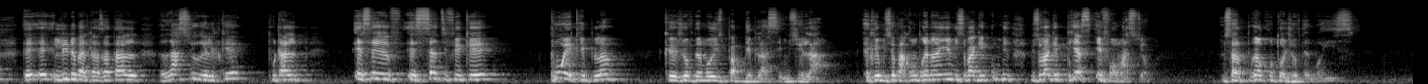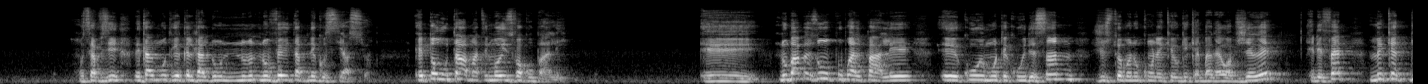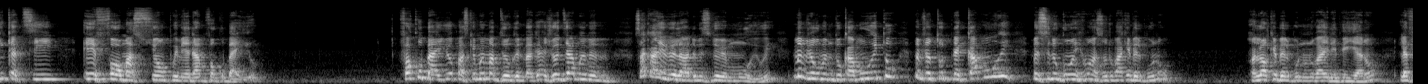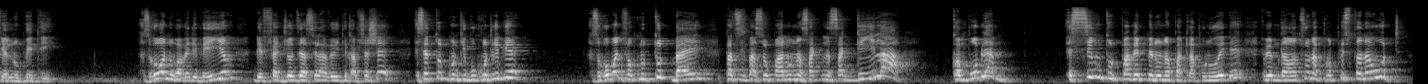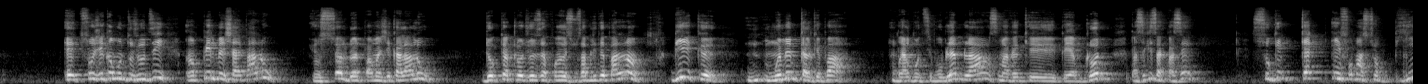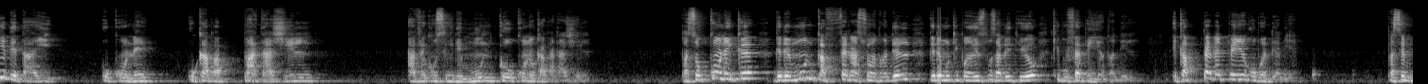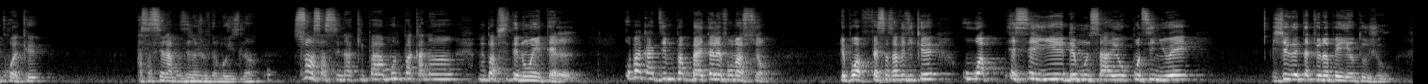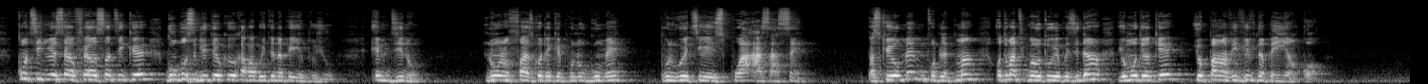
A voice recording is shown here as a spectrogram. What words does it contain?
Lini Balthazar rassurer le que pour essayer de certifier que pour l'équipe là, que Jovenel Moïse pas déplacer, monsieur là. Et que monsieur pas comprendre rien, monsieur pas pas pièce information. Monsieur prend contrôle Jovenel Moïse. On sa fisi, l'Etat montre ke l'Etat don nou veritab negosyasyon. E to ou ta, Matin Moïse, fwa kou pale. E nou ba bezon pou pral pale, e kou yi monte, kou yi desen, justeman nou konen ke ou gen kek bagay wap jere, e de fet, men kek di kat si, informasyon premye dam fwa kou bay yo. Fwa kou bay yo, paske mwen map diyon gen bagay, jodi a mwen men, sa ka rive la, de mwen si nou mwen mouri, oui. Mwen mwen mwen tou ka mouri tou, mwen mwen tout nek ka mouri, mwen si nou goun informasyon tou pa ke bel pou nou. An lor ke bel pou nou nou baye de peyi anon, lef yel nou pete. Est-ce que nous pas des pays de fait je c'est la vérité qu'a chercher et c'est tout le monde qui vous contribuer. Est-ce que il faut que nous tous baille participation par nous dans ça gagner là comme problème. Et si nous tous pas mettre nous dans patte là pour nous aider et bien garantir on prend plus de temps en route. Et songez comme on toujours dit en pile méchant pas loup un seul doit pas manger qu'à la loup Docteur Claude Joseph prend responsabilité par là. Bien que moi-même, quelque part, on a un petit problème là, ensemble avec euh, PM Claude, parce que ça s'est passé. Si quelques informations bien détaillées, on connaît, est capable de partager avec un de monde qu'on est partager. Parce qu'on connaît que il y des gens qui fait nation entendre, il y a des gens qui prennent responsabilité qui pour faire payer entendre. Et qui permettent de payer comprendre bien. Parce que je crois que l'assassinat président Jovenel Moïse là, son assassinat qui pas, monde pas canan, pas citer non tel. Ou pas dire pas bailler telle information. Et pour faire ça, ça veut dire que ou essayer de moun yo continuer gérer tête dans le pays toujours. Continuer à faire sentir que une possibilité que capable dans le pays toujours. Et me dit non. Nous on phase côté que pour nous gommer pour nous retirer espoir assassin. Parce que eux même complètement automatiquement autour président, ils montrent que ils pas envie de vivre dans le pays encore.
